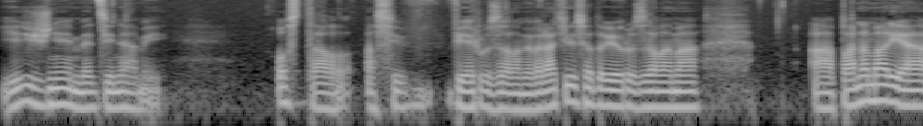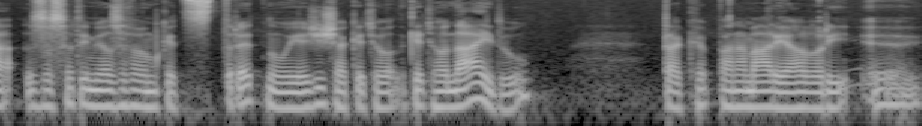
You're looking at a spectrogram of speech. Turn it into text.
Ježiš nie je medzi nami. Ostal asi v Jeruzaleme. Vrátili sa do Jeruzalema a Pána Maria so svetým Jozefom, keď stretnú Ježiša, keď ho, keď ho nájdu, tak Pána Mária hovorí, e,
